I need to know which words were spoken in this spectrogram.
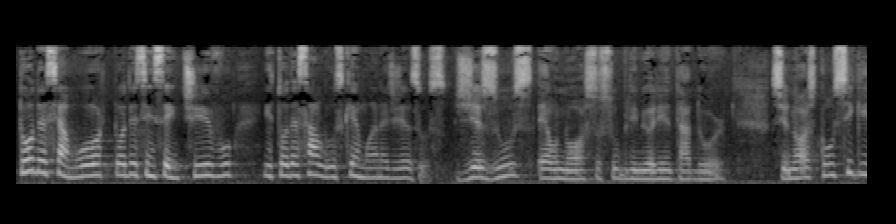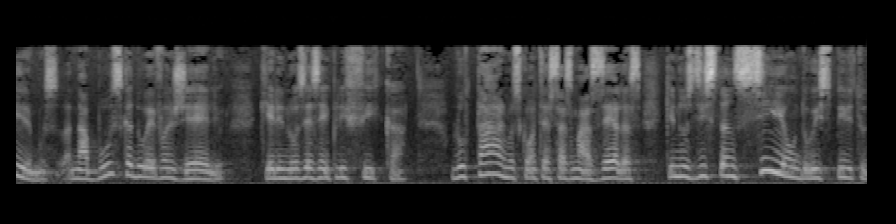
todo esse amor, todo esse incentivo e toda essa luz que emana de Jesus. Jesus é o nosso sublime orientador. Se nós conseguirmos, na busca do Evangelho, que ele nos exemplifica, lutarmos contra essas mazelas que nos distanciam do espírito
